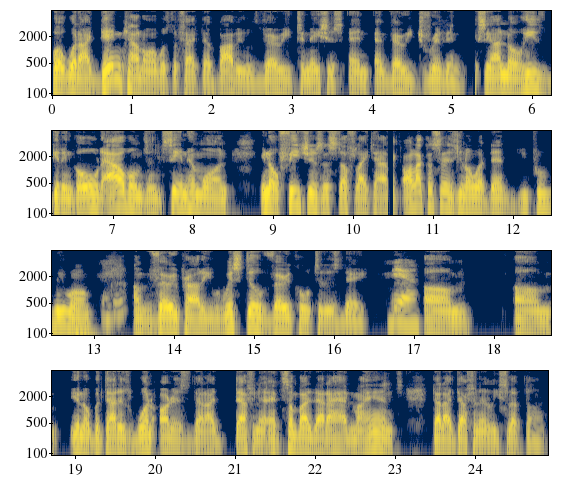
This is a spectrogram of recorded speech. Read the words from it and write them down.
But what I didn't count on was the fact that Bobby was very tenacious and and very driven. See, I know he's getting gold albums and seeing him on, you know, features and stuff like that. Like, all I can say is, you know what, Dad, you proved me wrong. Mhm. I'm very proud of you. We're still very cool to this day. Yeah. Um, um, you know, but that is one artist that I definitely and somebody that I had in my hands that I definitely slept on.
